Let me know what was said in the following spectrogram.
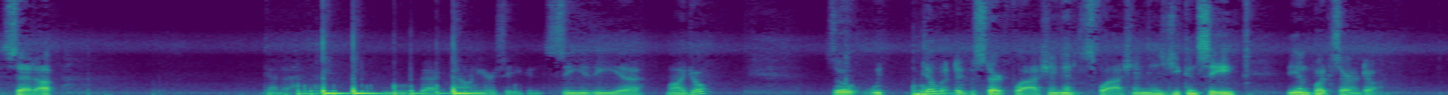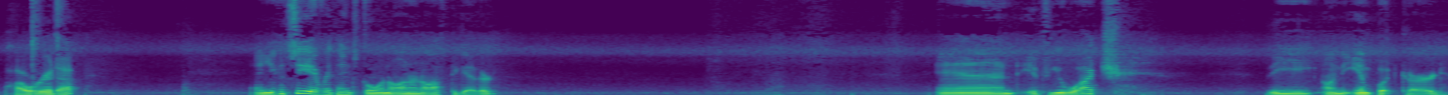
set up. Kind of move back down here so you can see the uh, module. So we tell it to start flashing, and it's flashing. As you can see, the inputs aren't on. Power it up, and you can see everything's going on and off together. And if you watch the on the input card,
